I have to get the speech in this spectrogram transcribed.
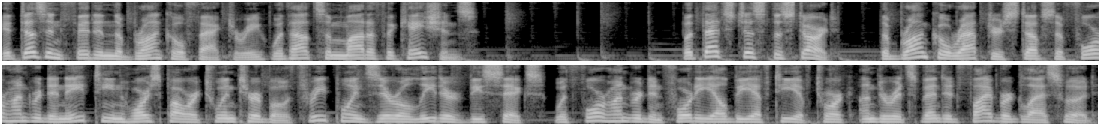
it doesn't fit in the Bronco factory without some modifications. But that's just the start, the Bronco Raptor stuffs a 418 horsepower twin-turbo 3.0-liter V6 with 440 lb-ft of torque under its vented fiberglass hood,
